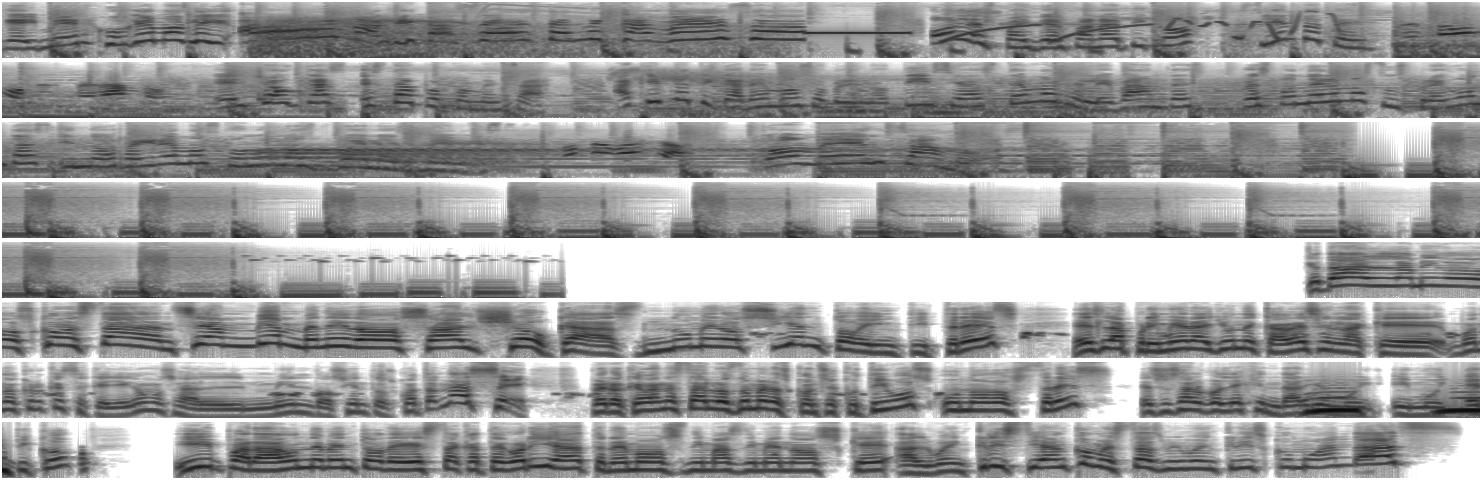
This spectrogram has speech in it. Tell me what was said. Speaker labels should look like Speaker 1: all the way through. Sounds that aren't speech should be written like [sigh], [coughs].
Speaker 1: gamer, juguémosle. ¡Ay, maldita sea! ¡Está en mi cabeza! Hola, Spider fanático. Siéntate.
Speaker 2: Te estábamos esperando.
Speaker 1: El showcast está por comenzar. Aquí platicaremos sobre noticias, temas relevantes, responderemos tus preguntas y nos reiremos con unos buenos memes.
Speaker 2: No te vayas.
Speaker 1: ¡Comenzamos!
Speaker 3: ¿Qué tal amigos? ¿Cómo están? Sean bienvenidos al Showcast número 123. Es la primera y única vez en la que, bueno, creo que hasta que llegamos al 1204, no sé, pero que van a estar los números consecutivos, 1, 2, 3. Eso es algo legendario y muy épico. Y para un evento de esta categoría tenemos ni más ni menos que al buen Cristian. ¿Cómo estás, mi buen Chris? ¿Cómo andas?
